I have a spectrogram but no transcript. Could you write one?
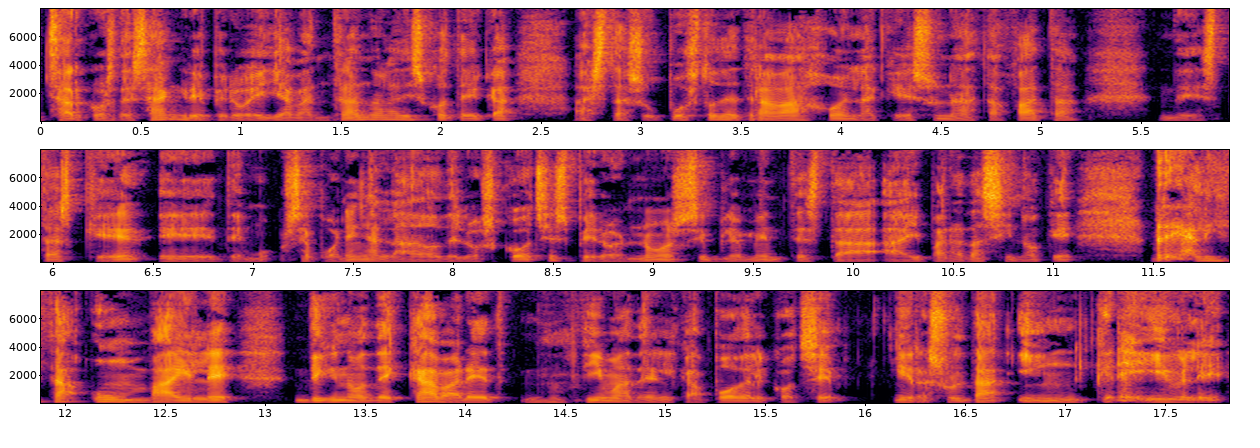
charcos de sangre, pero ella va entrando a la discoteca hasta su puesto de trabajo en la que es una azafata de estas que eh, se ponen al lado de los coches, pero no simplemente está ahí parada, sino que realiza un baile digno de cabaret encima del capó del coche y resulta increíble.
